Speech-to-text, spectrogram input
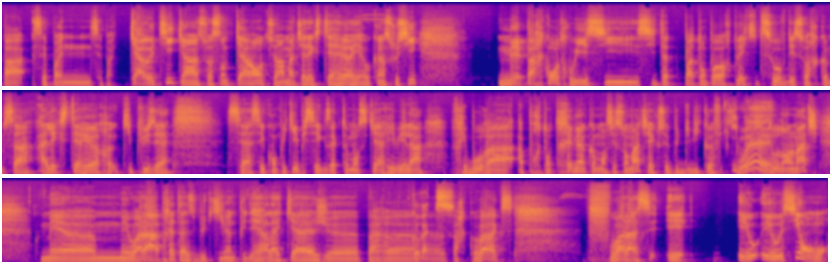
pas, c'est pas, c'est pas chaotique. Hein. 60-40 sur un match à l'extérieur, il n'y a aucun souci. Mais par contre, oui, si, si tu n'as pas ton powerplay qui te sauve des soirs comme ça, à l'extérieur, qui plus est, c'est assez compliqué. Puis c'est exactement ce qui est arrivé là. Fribourg a, a pourtant très bien commencé son match avec ce but de Bikoff hyper Ouais. tôt dans le match. Mais, euh, mais voilà, après, tu as ce but qui vient depuis derrière la cage euh, par, euh, Kovacs. par Kovacs. Voilà, et, et, et aussi, on,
